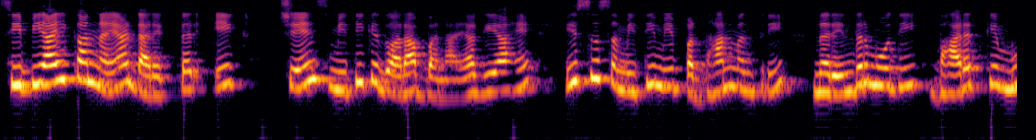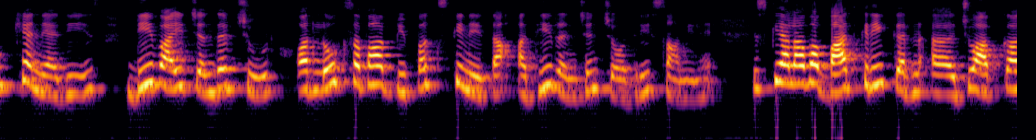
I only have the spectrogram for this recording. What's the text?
सीबीआई का नया डायरेक्टर एक चयन समिति के द्वारा बनाया गया है। इस समिति में प्रधानमंत्री नरेंद्र मोदी, भारत के मुख्य न्यायाधीश डी वाई चंद्रचूड़ और लोकसभा विपक्ष के नेता अधीर रंजन चौधरी शामिल हैं। इसके अलावा बात करें जो आपका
